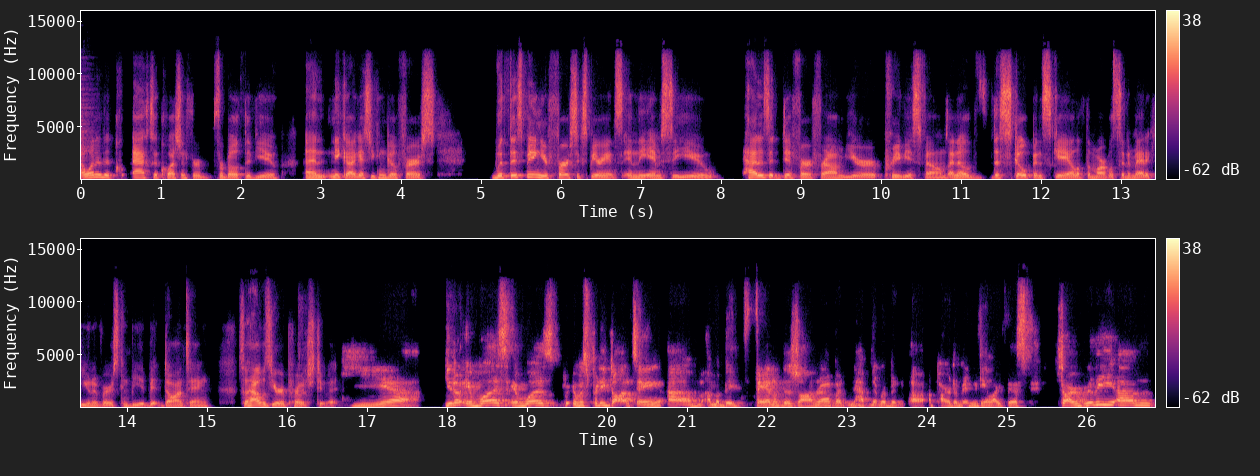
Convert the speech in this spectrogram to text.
I wanted to ask a question for for both of you. And Nico, I guess you can go first. With this being your first experience in the MCU, how does it differ from your previous films? I know the scope and scale of the Marvel Cinematic Universe can be a bit daunting. So how was your approach to it? Yeah. You know, it was it was it was pretty daunting. Um, I'm a big fan of the genre, but have never been a, a part of anything like this. So I really um,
